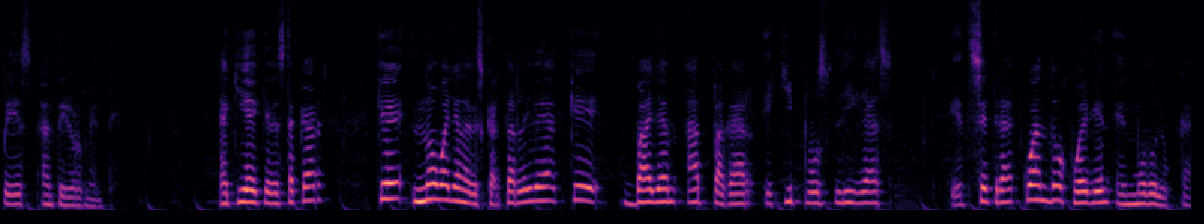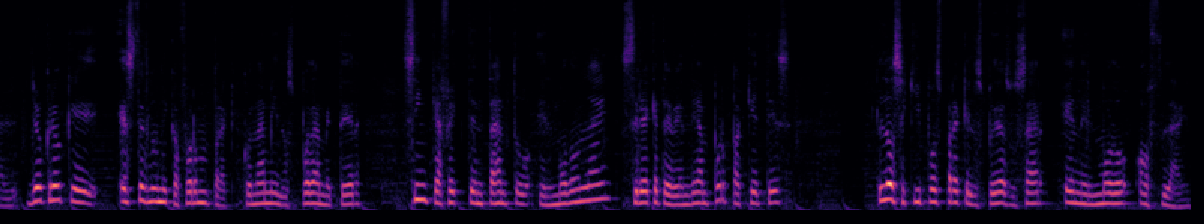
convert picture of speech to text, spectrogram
PES anteriormente. Aquí hay que destacar que no vayan a descartar la idea que vayan a pagar equipos, ligas, etcétera, cuando jueguen en modo local. Yo creo que esta es la única forma para que Konami los pueda meter sin que afecten tanto el modo online. Sería que te vendrían por paquetes los equipos para que los pudieras usar en el modo offline.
